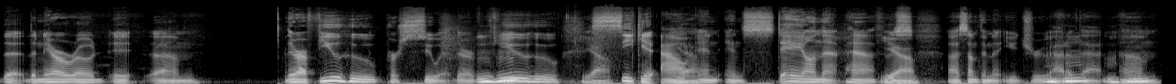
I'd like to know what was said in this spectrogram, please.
the the narrow road. It, um, there are few who pursue it. There are few who Mm-hmm. Yeah. seek it out Yeah. and and stay on that path. is, Yeah. uh, something that you drew out of that. Um,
